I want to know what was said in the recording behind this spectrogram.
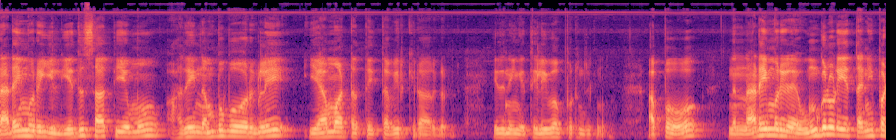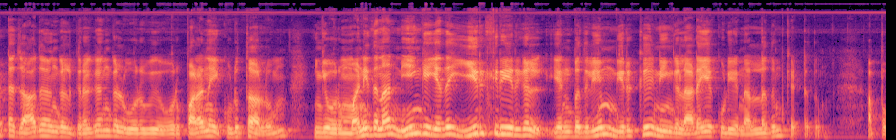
நடைமுறையில் எது சாத்தியமோ அதை நம்புபவர்களே ஏமாற்றத்தை தவிர்க்கிறார்கள். இது நீங்கள் தெளிவாக புரிஞ்சுக்கணும். அப்போது இந்த நடைமுறையில் உங்களுடைய தனிப்பட்ட ஜாதகங்கள் கிரகங்கள் ஒரு ஒரு பலனை கொடுத்தாலும் இங்கே ஒரு மனிதனாக நீங்கள் எதை ஈர்க்கிறீர்கள் என்பதிலையும் இருக்குது நீங்கள் அடையக்கூடிய நல்லதும் கெட்டதும். அப்போ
